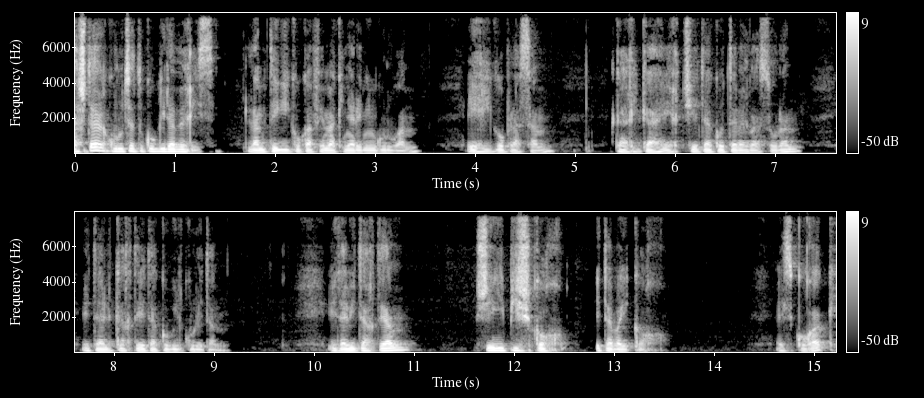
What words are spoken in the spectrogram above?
Laster gurutzatuko gira berriz, lantegiko kafe makinaren inguruan, erriko plazan, karrika hertsietako taberna zolan eta elkarteetako bilkuretan. Eta bitartean, segi piskor eta baikor. Ezkorrak,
